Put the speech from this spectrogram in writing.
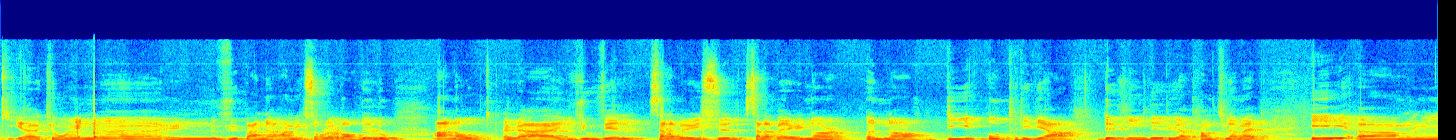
qui, euh, ont une, vue panoramique sur le bord de l'eau, en autre, la Youville, Salaberry Sud, Salaberry Nord, Nord puis Haute-Rivière devient des rues à 30 km. Et euh,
